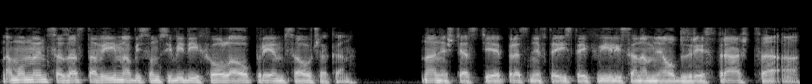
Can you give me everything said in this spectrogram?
Na moment sa zastavím, aby som si vydýchol a opriem sa očakan. Na nešťastie presne v tej istej chvíli sa na mňa obzrie strážca a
